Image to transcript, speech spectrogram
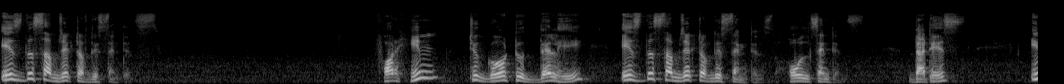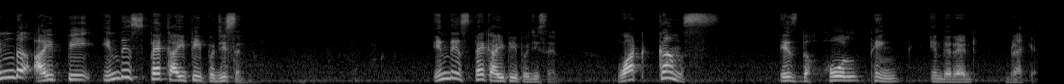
is the subject of this sentence. For him to go to Delhi is the subject of this sentence, whole sentence. That is, in the IP, in the spec IP position, in the spec IP position, what comes is the whole thing in the red bracket.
